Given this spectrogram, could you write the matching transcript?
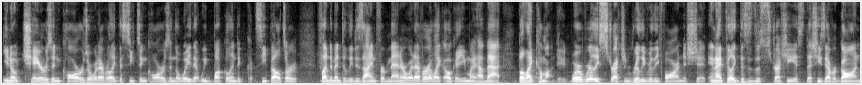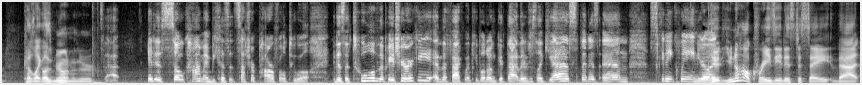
you know chairs and cars or whatever like the seats in cars and the way that we buckle into seatbelts are fundamentally designed for men or whatever like okay you might have that. But like come on dude. We're really stretching really really far in this shit. And i feel like this is the stretchiest that she's ever gone. Because like let's be honest here. That. It is so common because it's such a powerful tool. It is a tool of the patriarchy, and the fact that people don't get that, they're just like, yes, thin is in, skinny queen. You're like, dude, you know how crazy it is to say that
